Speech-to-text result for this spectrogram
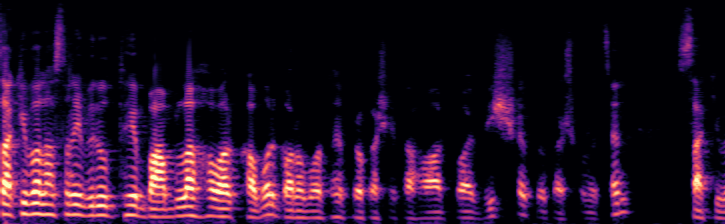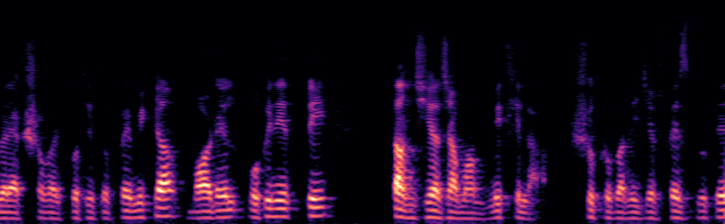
সাকিব আল হাসানের বিরুদ্ধে মামলা হওয়ার খবর গণমাধ্যমে প্রকাশিত হওয়ার পর বিস্ময় প্রকাশ করেছেন সাকিবের একসময় কথিত প্রেমিকা, মডেল, অভিনেত্রী তানজিয়া জামান মিথিলা। শুক্রবার নিজের ফেসবুকে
